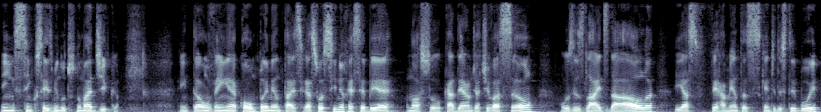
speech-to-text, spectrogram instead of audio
em 5, 6 minutos numa dica. Então venha complementar esse raciocínio, receber nosso caderno de ativação, os slides da aula e as ferramentas que a gente distribui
